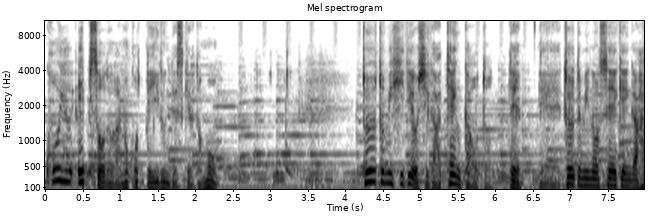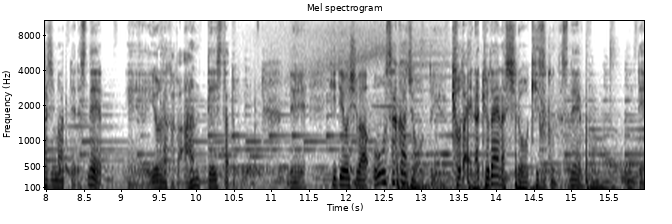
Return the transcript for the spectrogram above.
こういうエピソードが残っているんですけれども、豊臣秀吉が天下を取って、えー、豊臣の政権が始まってですね、えー、世の中が安定したと。で、秀吉は大阪城という巨大な巨大な城を築くんですね。で、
